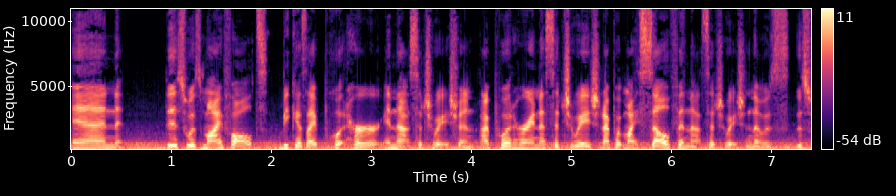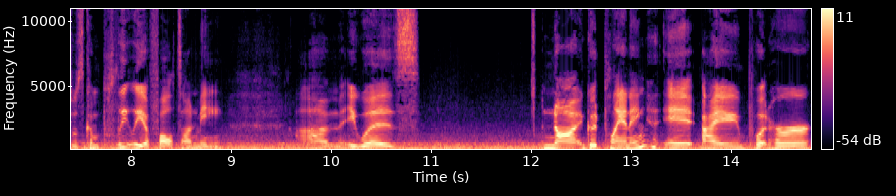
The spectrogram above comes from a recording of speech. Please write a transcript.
And this was my fault because I put her in that situation. I put her in a situation, I put myself in that situation. That was this was completely a fault on me. Um, it was not good planning. It I put her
